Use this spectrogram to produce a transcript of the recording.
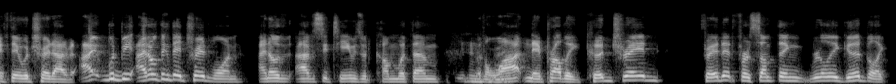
if they would trade out of it? I would be. I don't think they'd trade one. I know obviously teams would come with them mm-hmm. with a lot, and they probably could trade trade it for something really good. But like,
